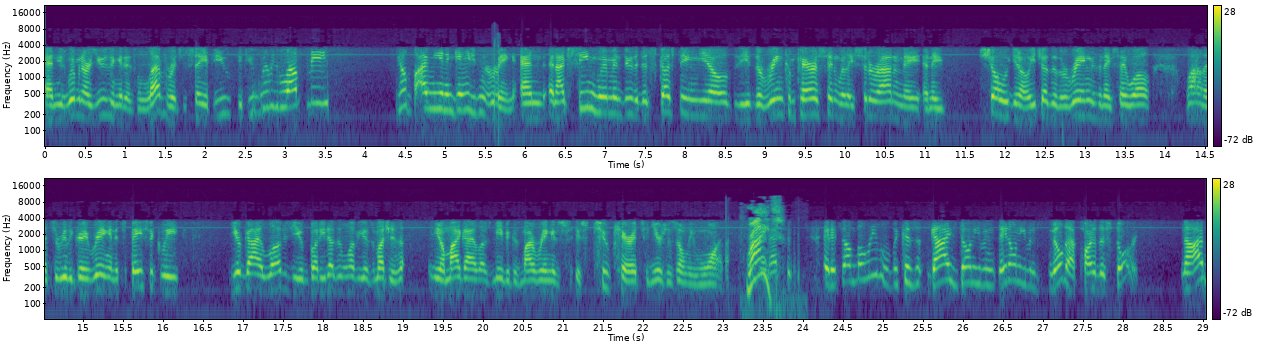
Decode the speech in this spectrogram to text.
and these women are using it as leverage to say, if you if you really love me, you'll buy me an engagement ring. And and I've seen women do the disgusting, you know, the the ring comparison where they sit around and they and they show, you know, each other the rings, and they say, well, wow, that's a really great ring, and it's basically your guy loves you, but he doesn't love you as much as you know my guy loves me because my ring is is two carats and yours is only one. Right. And, and it's unbelievable because guys don't even they don't even know that part of the story. Now I've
